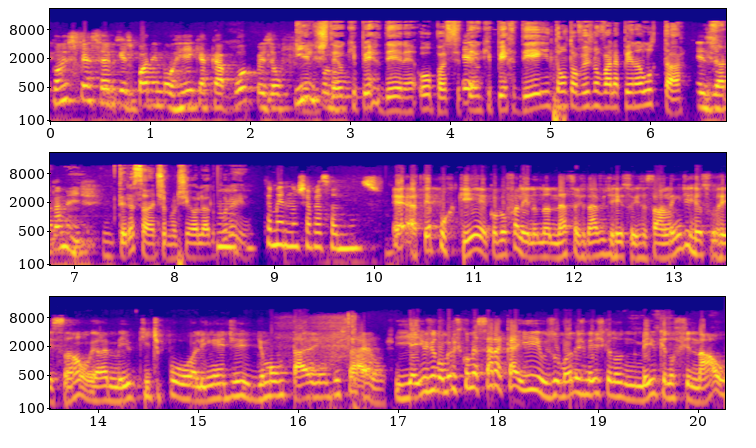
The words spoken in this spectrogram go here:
quando eles percebem que eles podem morrer, que acabou, pois é o fim. Eles quando- têm o que perder, né? Opa, se É. tem o que perder, então talvez não valha a pena lutar. Exatamente. Interessante, eu não tinha olhado por aí. Hum, também não tinha pensado nisso. É, até porque, como eu falei, nessas naves de ressurreição, além de ressurreição, era meio que tipo a linha de, de montagem dos Cylons. E aí os números começaram a cair. Os humanos, meio que, no, meio que no final,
